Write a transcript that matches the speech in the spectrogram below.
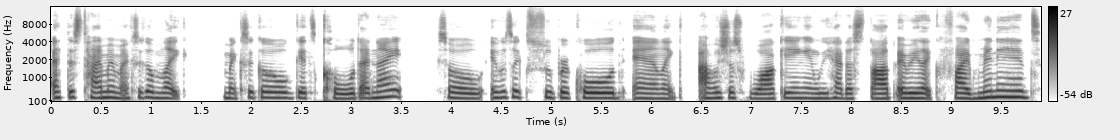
at this time in Mexico, I'm like Mexico gets cold at night. So it was like super cold and like I was just walking and we had to stop every like five minutes.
